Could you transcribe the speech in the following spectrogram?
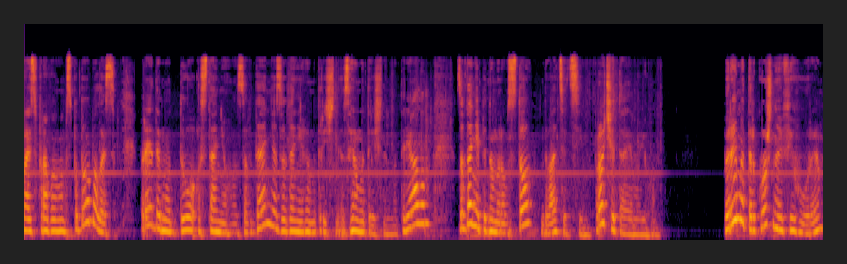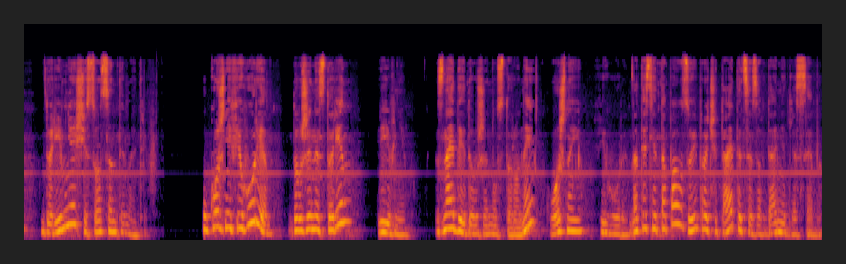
Сподіваюсь, вправа вам сподобалась. Перейдемо до останнього завдання. Завдання геометричне, з геометричним матеріалом. Завдання під номером 127. Прочитаємо його. Периметр кожної фігури дорівнює 600 см. У кожній фігурі довжини сторін рівні. Знайди довжину сторони кожної фігури. Натисніть на паузу і прочитайте це завдання для себе.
